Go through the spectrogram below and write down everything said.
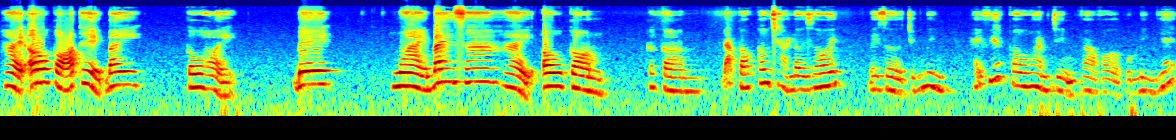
Hải Âu có thể bay Câu hỏi B. Ngoài bay xa Hải Âu còn. Các con đã có câu trả lời rồi. Bây giờ chúng mình hãy viết câu hoàn chỉnh vào vở của mình nhé.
